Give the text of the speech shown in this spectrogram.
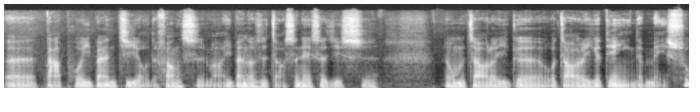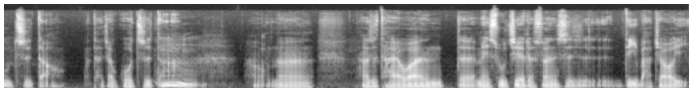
呃，打破一般既有的方式嘛，一般都是找室内设计师。那我们找了一个，我找了一个电影的美术指导，他叫郭志达。嗯，好，那他是台湾的美术界的算是第一把交椅。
